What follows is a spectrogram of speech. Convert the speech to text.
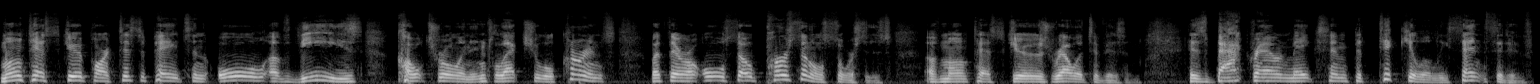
Montesquieu participates in all of these cultural and intellectual currents, but there are also personal sources of Montesquieu's relativism. His background makes him particularly sensitive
